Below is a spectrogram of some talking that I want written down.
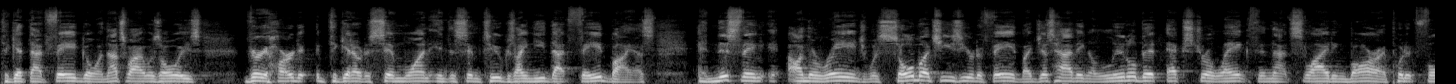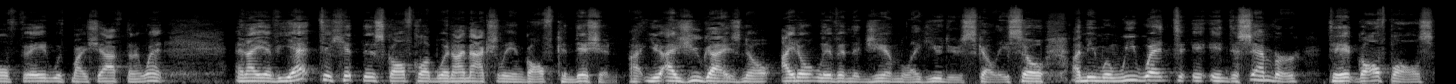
to get that fade going. That's why I was always very hard to get out of sim one into sim two because I need that fade bias. And this thing on the range was so much easier to fade by just having a little bit extra length in that sliding bar. I put it full fade with my shaft and I went and I have yet to hit this golf club when I'm actually in golf condition. Uh, you, as you guys know, I don't live in the gym like you do, Scully. So, I mean, when we went to, in December to hit golf balls,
